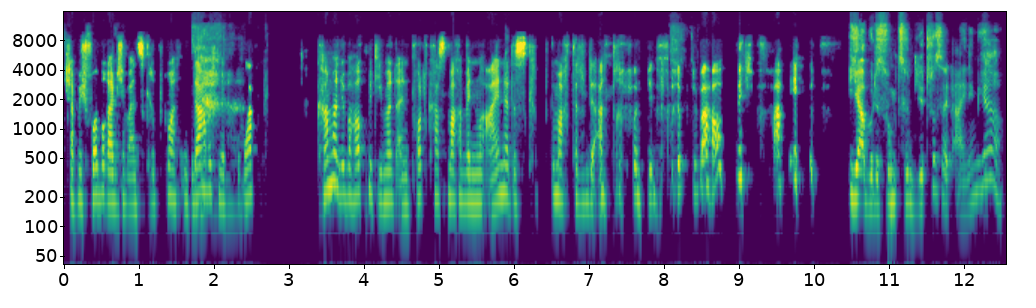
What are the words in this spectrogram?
ich habe mich vorbereitet, ich habe ein Skript gemacht und da habe ich mir Ja. gedacht, kann man überhaupt mit jemand einen Podcast machen, wenn nur einer das Skript gemacht hat und der andere von dem Skript überhaupt nicht weiß? Ja, aber das funktioniert schon seit einem Jahr.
